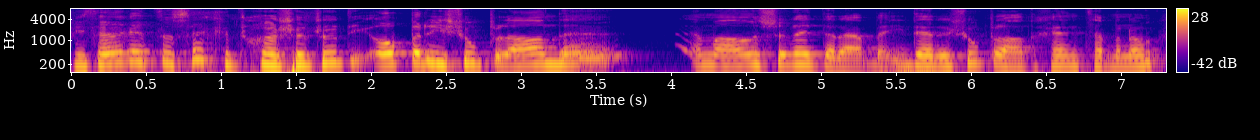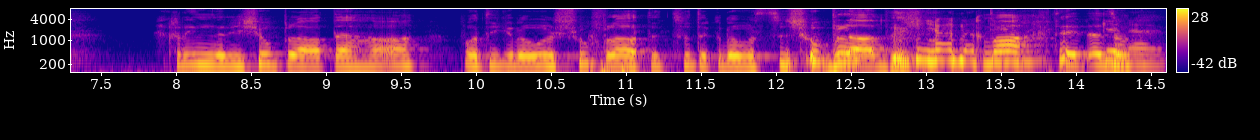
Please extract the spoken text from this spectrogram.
wie soll ich jetzt so sagen, du kannst ja schon die obere Schublade einmal schon reden. in dieser Schublade könnte es aber noch kleinere Schubladen haben, wo die grosse Schublade zu der grossen Schublade ja, gemacht hat. Also, genau.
